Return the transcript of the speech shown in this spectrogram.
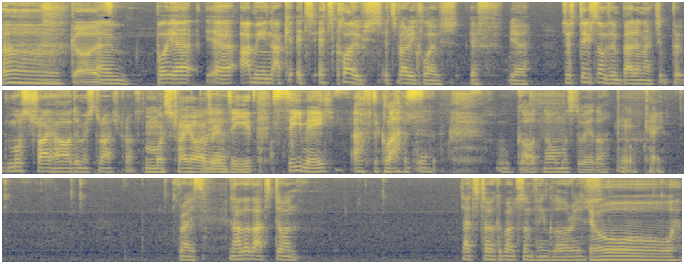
oh God. Um, but yeah, yeah. I mean, I c it's it's close. It's very close. If yeah, just do something better next. Must try harder, Mr. Ashcroft. Must try harder yeah. indeed. See me after class. Yeah. Oh God, no one wants to hear that. Okay. Right now that that's done, let's talk about something glorious. Oh.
